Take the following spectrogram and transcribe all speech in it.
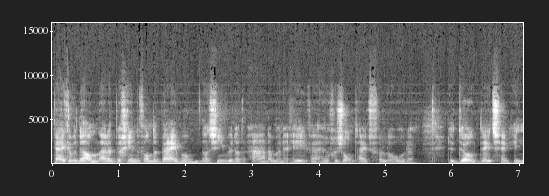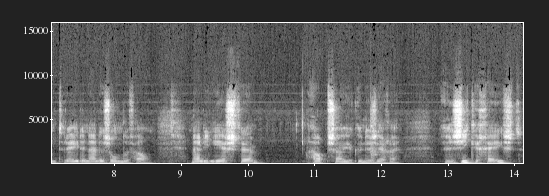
Kijken we dan naar het begin van de Bijbel, dan zien we dat Adam en Eva hun gezondheid verloren. De dood deed zijn intrede na de zondeval. Na die eerste hap zou je kunnen zeggen. Een zieke geest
